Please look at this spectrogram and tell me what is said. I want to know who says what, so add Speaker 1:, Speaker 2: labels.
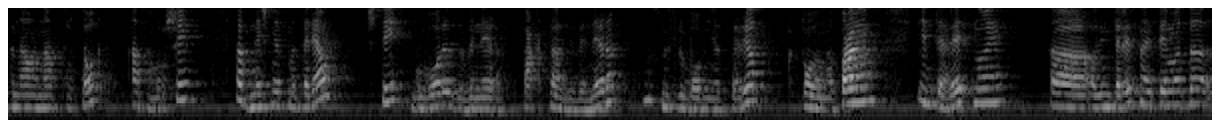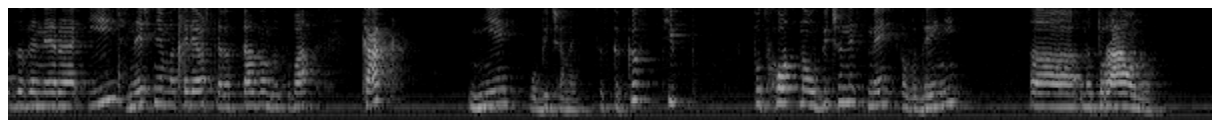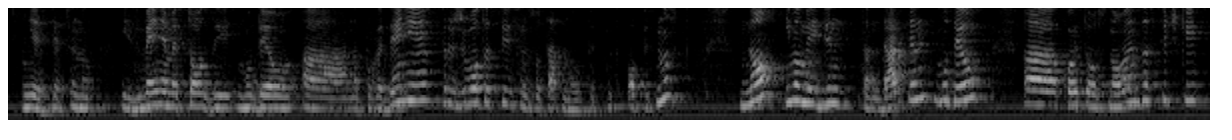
Speaker 1: канала на AstroTalks. Аз съм Роше, а в днешният материал ще говоря за Венера. Пак тази Венера, но сме в любовният период. Какво да направим? Интересно е, а, интересна е темата за Венера и в днешния материал ще разказвам за това как ние обичаме. С какъв тип подход на обичане сме родени а, натурално. Ние естествено изменяме този модел а, на поведение през живота си в резултат на опит, опитност, но имаме един стандартен модел, а, който е основен за всички,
